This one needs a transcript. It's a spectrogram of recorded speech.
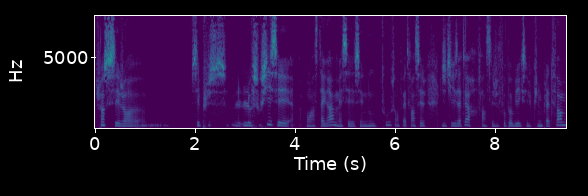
Je pense que c'est genre. Euh, c'est plus. Le souci, c'est. Bon, Instagram, mais c'est nous tous, en fait. Enfin, c'est les utilisateurs. Enfin, il faut pas oublier que c'est qu'une plateforme.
